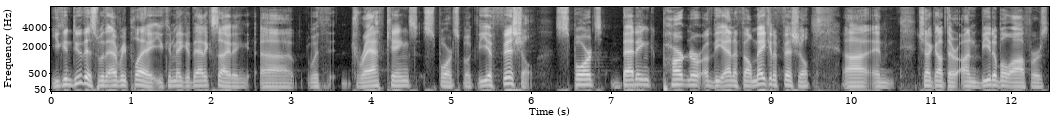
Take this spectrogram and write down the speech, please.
you can do this with every play. You can make it that exciting uh, with DraftKings Sportsbook, the official sports betting partner of the NFL. Make it official uh, and check out their unbeatable offers.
